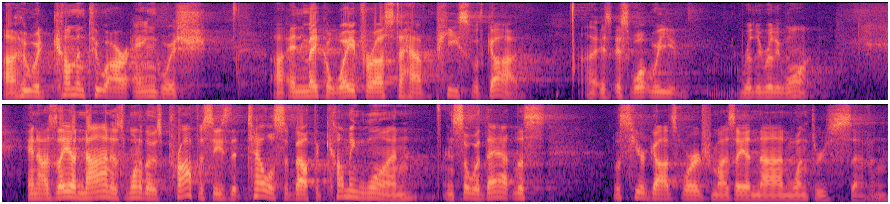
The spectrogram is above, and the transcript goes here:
uh, who would come into our anguish uh, and make a way for us to have peace with God. Uh, it's, it's what we really, really want. And Isaiah 9 is one of those prophecies that tell us about the coming one. And so, with that, let's, let's hear God's word from Isaiah 9 1 through 7.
